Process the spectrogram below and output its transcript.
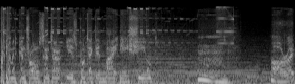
Climate Control Center is protected by a shield. Hmm. All right.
